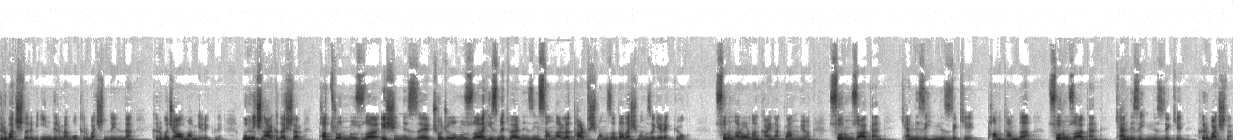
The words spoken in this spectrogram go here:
kırbaçları bir indirmem, o kırbaçın elinden kırbacı almam gerekli. Bunun için arkadaşlar patronunuzla, eşinizle, çocuğunuzla, hizmet verdiğiniz insanlarla tartışmanıza, dalaşmanıza gerek yok. Sorunlar oradan kaynaklanmıyor. Sorun zaten kendi zihninizdeki tamtamda, sorun zaten kendi zihninizdeki kırbaçta.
